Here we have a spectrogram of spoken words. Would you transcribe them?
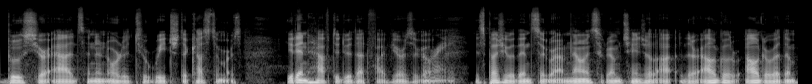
boost your ads and in order to reach the customers. You didn't have to do that five years ago, Right. especially with Instagram. Now Instagram changed their algor- algorithm.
